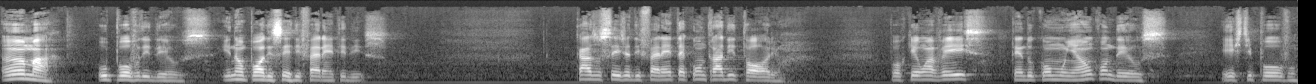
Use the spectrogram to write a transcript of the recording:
ama o povo de Deus e não pode ser diferente disso. Caso seja diferente, é contraditório, porque uma vez tendo comunhão com Deus, este povo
